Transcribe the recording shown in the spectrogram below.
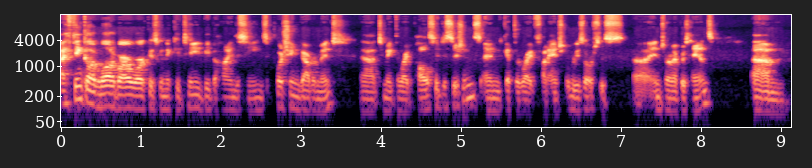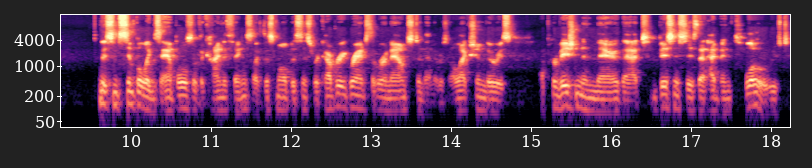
I think a lot of our work is going to continue to be behind the scenes, pushing government uh, to make the right policy decisions and get the right financial resources uh, into our members' hands. Um, there's some simple examples of the kind of things like the small business recovery grants that were announced, and then there was an election. There was a provision in there that businesses that had been closed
